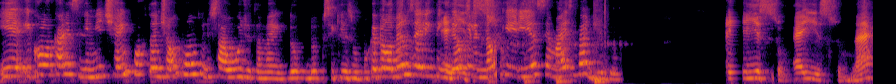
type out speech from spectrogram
e, e, colocar esse limite é importante, é um ponto de saúde também do, do psiquismo, porque pelo menos ele entendeu é que ele não queria ser mais invadido. É isso, é isso, né?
